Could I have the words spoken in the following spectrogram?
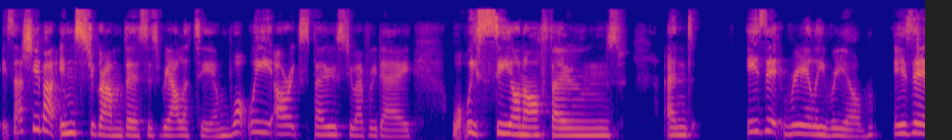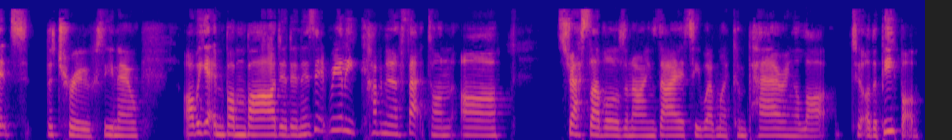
it's actually about Instagram versus reality and what we are exposed to every day, what we see on our phones. And is it really real? Is it the truth? You know, are we getting bombarded? And is it really having an effect on our stress levels and our anxiety when we're comparing a lot to other people?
